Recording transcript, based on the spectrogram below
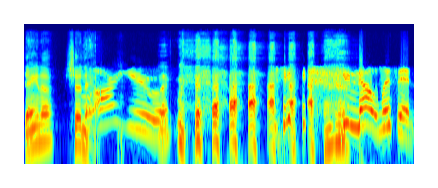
Dana Chanel. Who are you? you know, listen,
